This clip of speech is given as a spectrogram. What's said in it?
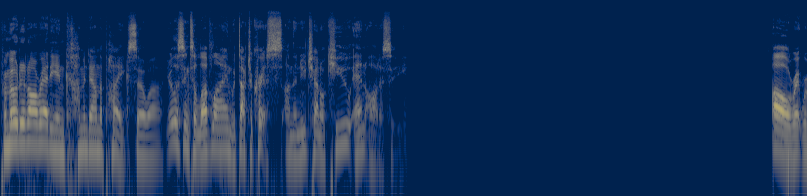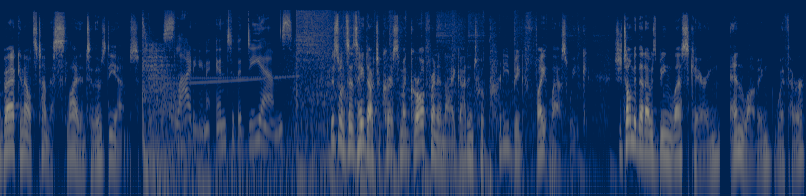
promoted already and coming down the pike. So, uh, you're listening to Loveline with Dr. Chris on the new channel Q and Audacy. All right, we're back, and now it's time to slide into those DMs. Sliding into the DMs. This one says, Hey, Dr. Chris, my girlfriend and I got into a pretty big fight last week. She told me that I was being less caring and loving with her,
